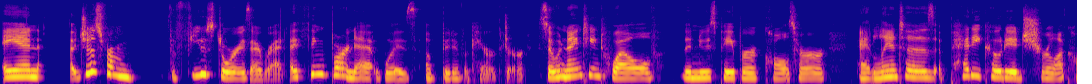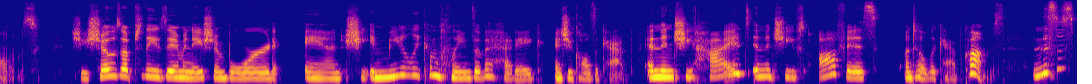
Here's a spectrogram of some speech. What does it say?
And just from the few stories I read, I think Barnett was a bit of a character. So in 1912, the newspaper calls her Atlanta's petticoated Sherlock Holmes. She shows up to the examination board and she immediately complains of a headache and she calls a cab. And then she hides in the chief's office until the cab comes. And this is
